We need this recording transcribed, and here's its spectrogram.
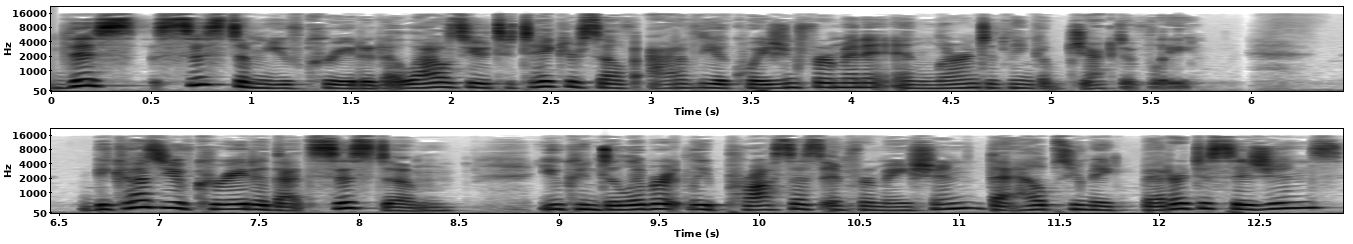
This system you've created allows you to take yourself out of the equation for a minute and learn to think objectively. Because you've created that system, you can deliberately process information that helps you make better decisions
